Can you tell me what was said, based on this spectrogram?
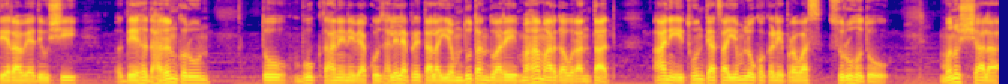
तेराव्या दिवशी देह धारण करून तो भूक तहानेने व्याकुळ झालेल्या प्रेताला यमदूतांद्वारे महामार्गावर आणतात आणि इथून त्याचा यमलोकाकडे प्रवास सुरू होतो. मनुष्याला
